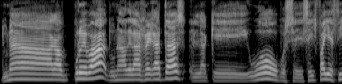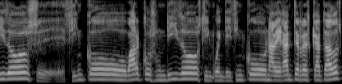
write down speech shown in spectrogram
de una prueba, de una de las regatas en la que hubo pues eh, seis fallecidos, eh, cinco barcos hundidos, 55 navegantes rescatados.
